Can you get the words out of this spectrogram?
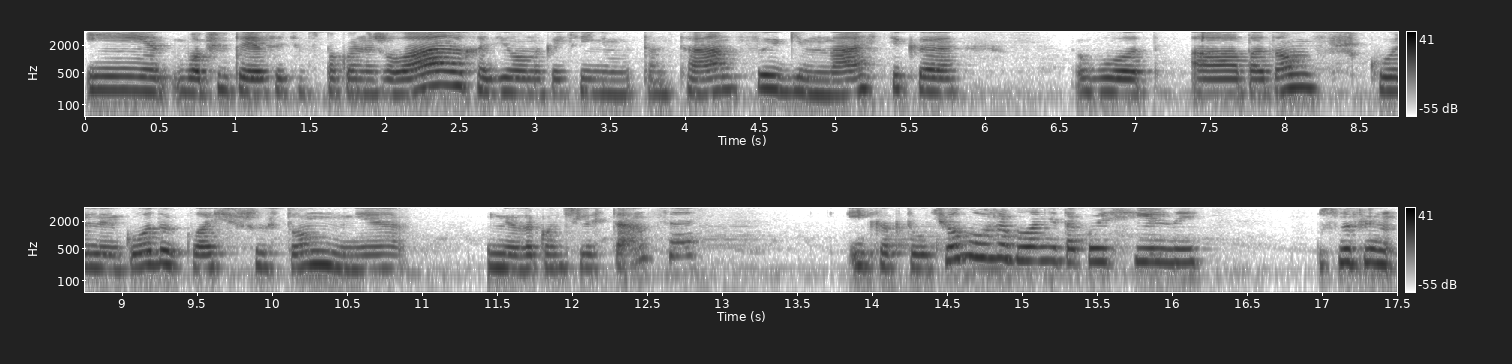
И, в общем-то, я с этим спокойно жила, ходила на какие-нибудь там танцы, гимнастика, вот. А потом в школьные годы, в классе в шестом, мне, у меня закончились танцы, и как-то учеба уже была не такой сильной. В смысле,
